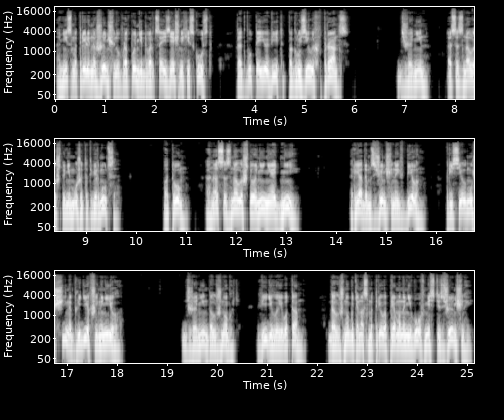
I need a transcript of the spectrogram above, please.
Они смотрели на женщину в ротонде Дворца изящных искусств, как будто ее вид погрузил их в транс. Джанин осознала, что не может отвернуться. Потом она осознала, что они не одни. Рядом с женщиной в белом присел мужчина, глядевший на нее. Джанин, должно быть, видела его там. Должно быть, она смотрела прямо на него вместе с женщиной.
